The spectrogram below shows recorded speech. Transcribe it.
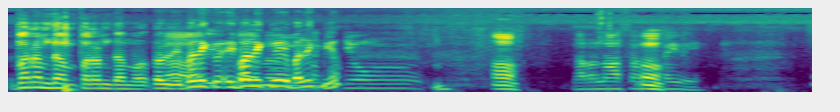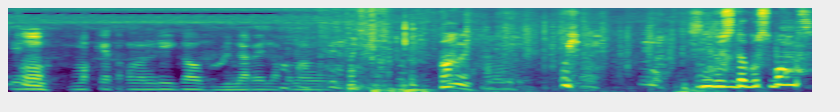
Paramdam, paramdam mo. Tol, ibalik, ibalik niyo, ibalik niyo. Yung Oh. naranasan Oh. kayo eh. Oh. Umakyat ako ng ligaw, binaril ako ng... Serious the goosebumps.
